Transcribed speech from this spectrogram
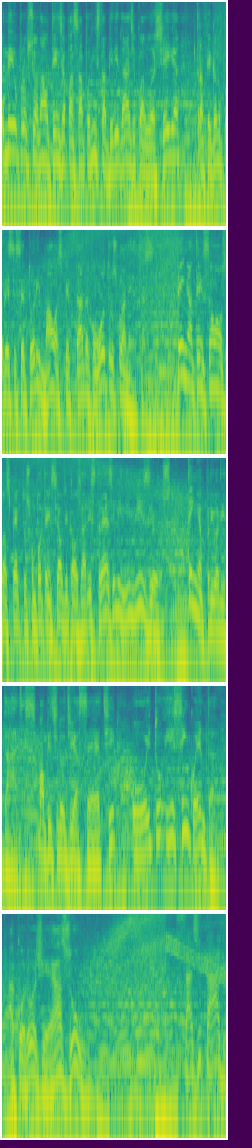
O meio profissional tende a passar por instabilidade com a lua cheia, trafegando por esse setor e mal aspectada com outros planetas. Tenha atenção aos aspectos com potencial de causar estresse e minimize-os. Tenha prioridades. Palpite do dia 7, 8 e 50. A cor hoje é azul. Sagitário.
